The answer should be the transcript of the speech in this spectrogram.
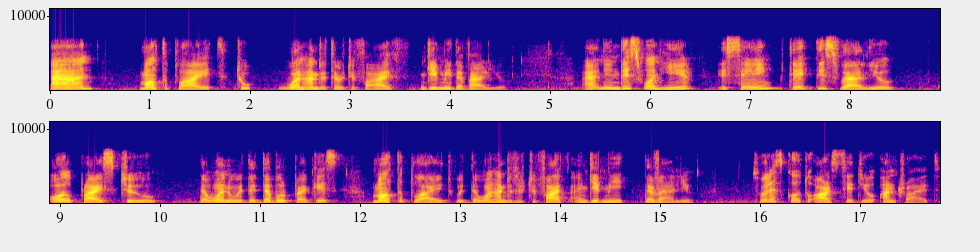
and multiply it to 135 give me the value and in this one here is saying take this value oil price 2 the one with the double brackets multiply it with the 135 and give me the value so let's go to RStudio and try it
